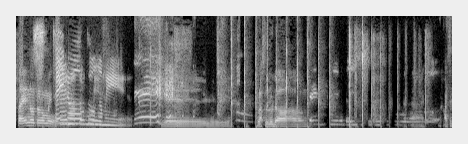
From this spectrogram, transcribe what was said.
Say no to ngemis. Say no to ngemis. Yeay. Kelas dulu dong. Thank you, thank you. Makasih,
